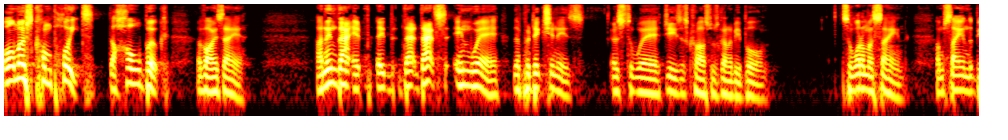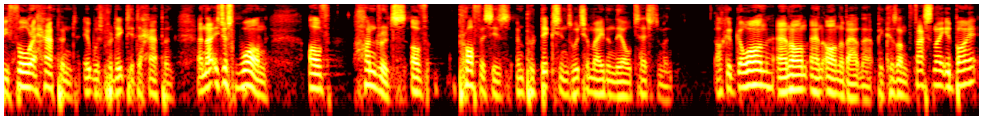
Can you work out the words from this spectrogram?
Almost complete, the whole book of Isaiah. And in that, it, it, that, that's in where the prediction is as to where Jesus Christ was going to be born. So, what am I saying? I'm saying that before it happened, it was predicted to happen. And that is just one of hundreds of prophecies and predictions which are made in the Old Testament. I could go on and on and on about that because I'm fascinated by it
